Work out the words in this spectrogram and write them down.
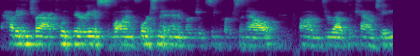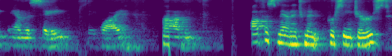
How to interact with various law enforcement and emergency personnel um, throughout the county and the state, statewide. Um, office management procedures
